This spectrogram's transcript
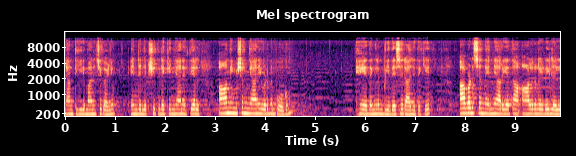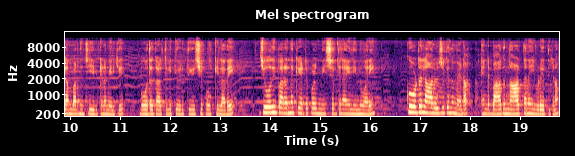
ഞാൻ തീരുമാനിച്ചു കഴിഞ്ഞു. എന്റെ ലക്ഷ്യത്തിലേക്ക് ഞാൻ എത്തിയാൽ ആ നിമിഷം ഞാൻ ഇവിടുന്ന് പോകും. ഏതെങ്കിലും വിദേശ രാജ്യത്തേക്ക് അവിടെ ചെന്ന് എന്നെ അറിയാത്ത ആളുകളുടെ ഇടയിലെല്ലാം പറഞ്ഞ് ജീവിക്കണം എനിക്ക്. ബോധകാലത്തിലേക്ക് ഒരു തിരിച്ചുപോക്കില്ലാതെ ജ്യോതി പറയുന്ന കേട്ടപ്പോൾ നിശബ്ദനായി നിന്നു അനി. കൂടുതൽ ആലോചിക്കുന്നു വേണ്ട. എന്റെ ബാഗ് നാളെ തന്നെ ഇവിടെ എത്തിക്കണം.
